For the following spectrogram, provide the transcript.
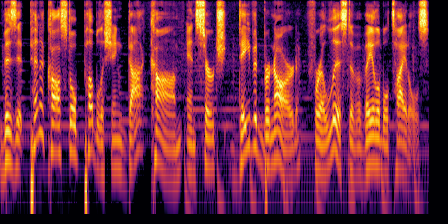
Visit PentecostalPublishing.com and search David Bernard for a list of available titles.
